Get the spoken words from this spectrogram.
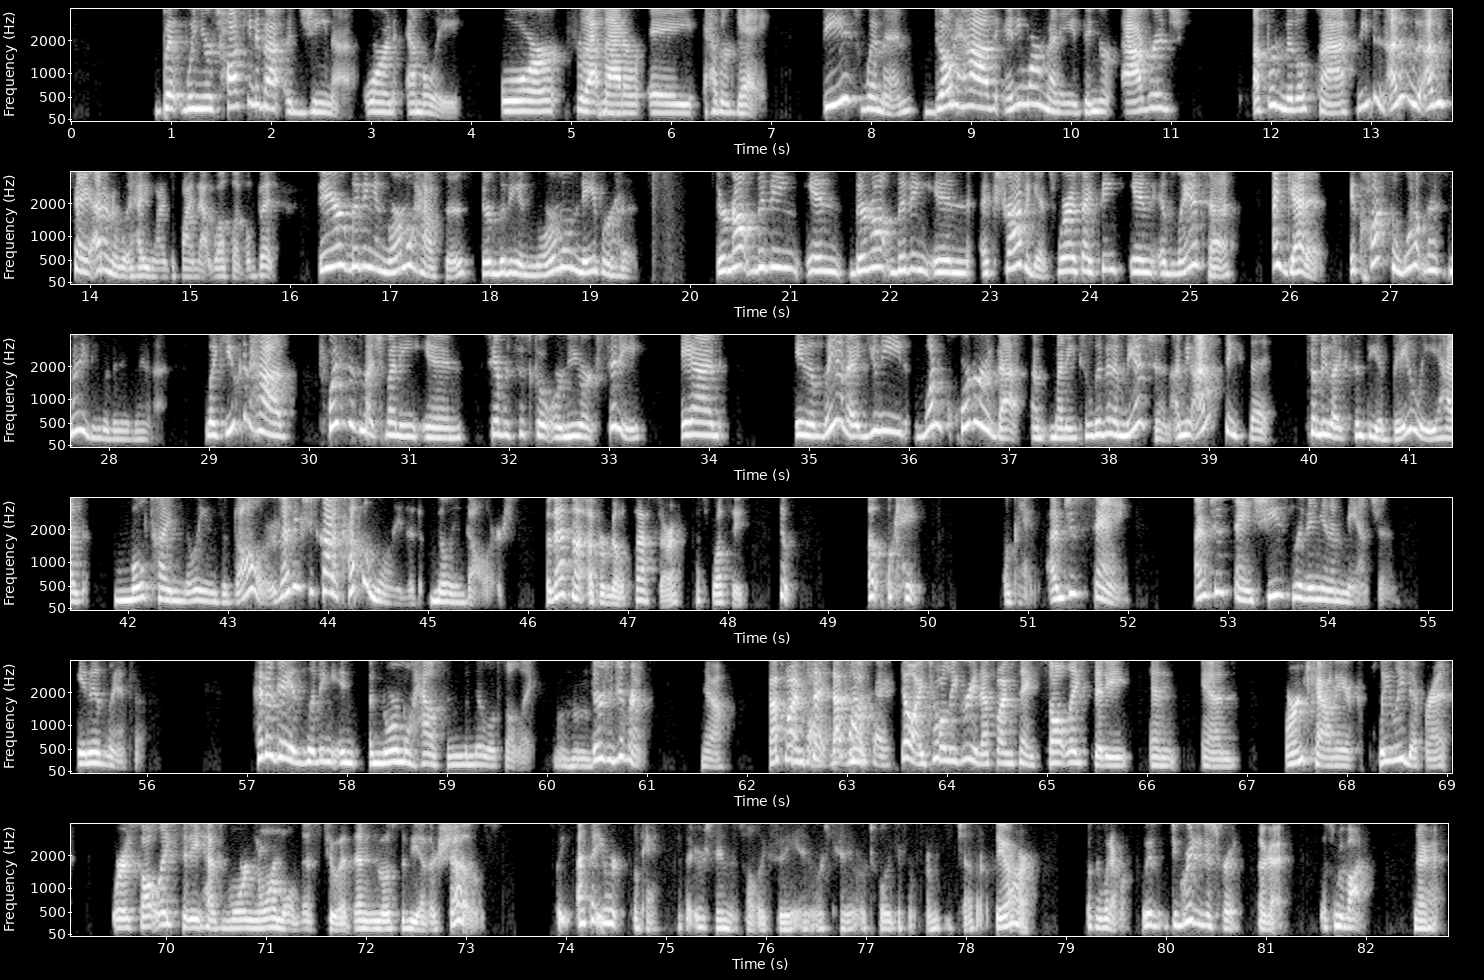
But when you're talking about a Gina or an Emily, or for that matter, a Heather Gay, these women don't have any more money than your average upper middle class, and even I don't. I would say I don't know how you want to define that wealth level, but they're living in normal houses. They're living in normal neighborhoods. they're not living in they're not living in extravagance. Whereas I think in Atlanta, I get it. It costs a lot less money to live in Atlanta. Like you can have twice as much money in San Francisco or New York City, and in Atlanta, you need one quarter of that um, money to live in a mansion. I mean, I don't think that somebody like Cynthia Bailey has multi millions of dollars. I think she's got a couple million million dollars. But that's not upper middle class, Sarah. That's wealthy. No. Oh, okay. Okay. I'm just saying. I'm just saying she's living in a mansion in Atlanta. Heather Gay is living in a normal house in the middle of Salt Lake. Mhm. There's a difference. Yeah. That's why I'm saying that's no, I'm saying. no, I totally agree. That's why I'm saying Salt Lake City and and Orange County are completely different. Whereas Salt Lake City has more normalness to it than most of the other shows. But I thought you were okay. I thought you were saying that Salt Lake City and Orange County are totally different from each other. They are. Okay, whatever. We agree to disagree. Okay. Let's move on. Okay.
